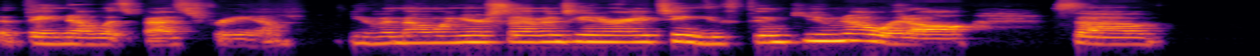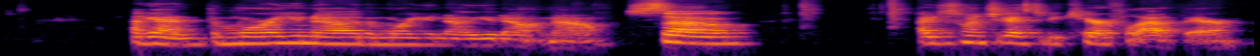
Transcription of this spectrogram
that they know what's best for you. Even though when you're 17 or 18, you think you know it all. So again, the more you know, the more you know you don't know. So I just want you guys to be careful out there.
